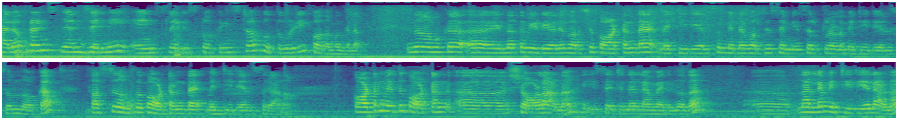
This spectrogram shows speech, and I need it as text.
ഹലോ ഫ്രണ്ട്സ് ഞാൻ Jenny Aims ladies clothing store Kuthukuzhi Kothamangalam. ഇന്ന് നമുക്ക് ഇന്നത്തെ വീഡിയോയിൽ കുറച്ച് കോട്ടന്റെ മെറ്റീരിയൽസും പിന്നെ കുറച്ച് സെമി സിൽക്കിലുള്ള മെറ്റീരിയൽസും നോക്കാം. ഫസ്റ്റ് നമുക്ക് കോട്ടന്റെ മെറ്റീരിയൽസ് കാണാം. കോട്ടൺ വിത്ത് കോട്ടൺ ഷോളാണ് ഈ സെറ്റിനെല്ലാം വരുന്നത്. നല്ല മെറ്റീരിയലാണ്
